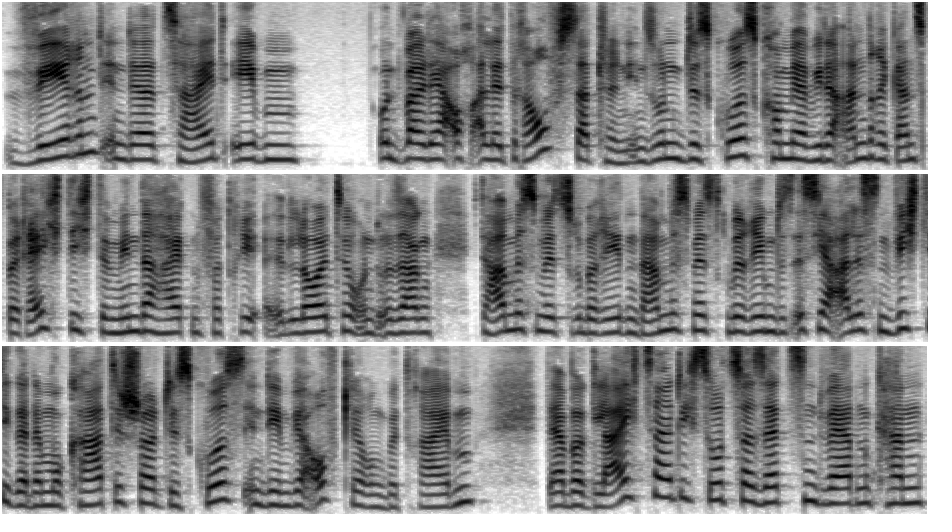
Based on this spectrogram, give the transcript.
während in der Zeit eben und weil der auch alle draufsatteln. In so einem Diskurs kommen ja wieder andere ganz berechtigte Minderheiten, äh, Leute und, und sagen, da müssen wir jetzt drüber reden, da müssen wir jetzt drüber reden. Das ist ja alles ein wichtiger demokratischer Diskurs, in dem wir Aufklärung betreiben, der aber gleichzeitig so zersetzend werden kann,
